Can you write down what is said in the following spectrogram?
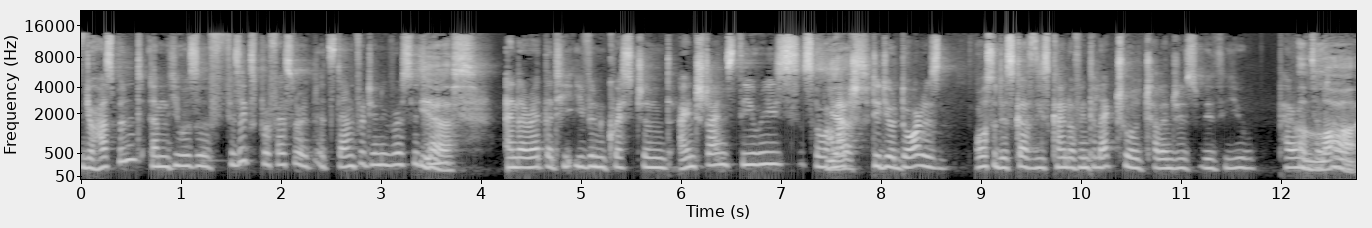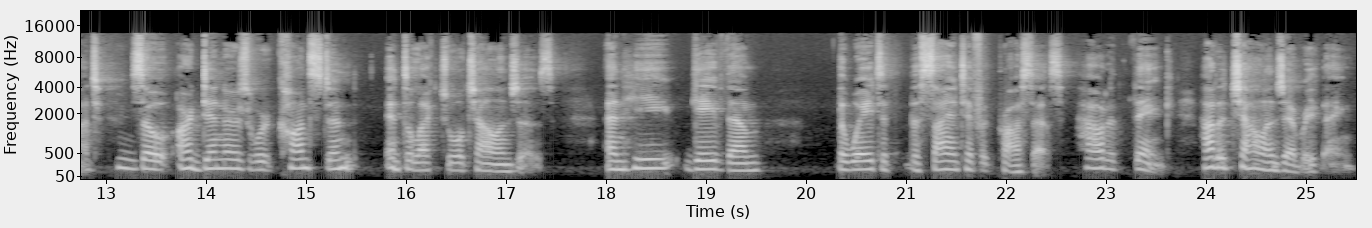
Your husband, um, he was a physics professor at, at Stanford University. Yes. And I read that he even questioned Einstein's theories. So how yes. much did your daughters also discuss these kind of intellectual challenges with you parents? A lot. Hmm. So our dinners were constant intellectual challenges. And he gave them the way to the scientific process, how to think, how to challenge everything.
